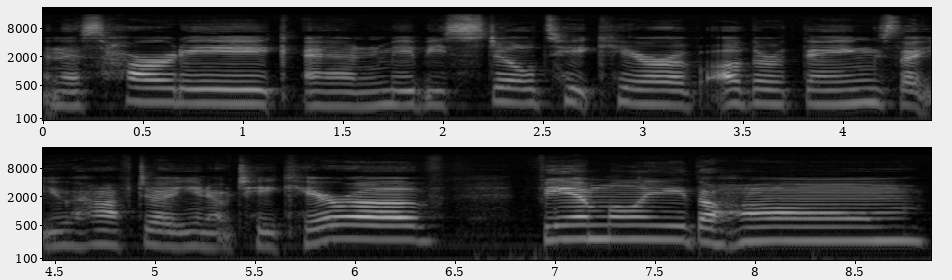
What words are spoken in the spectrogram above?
and this heartache and maybe still take care of other things that you have to, you know, take care of. Family, the home,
